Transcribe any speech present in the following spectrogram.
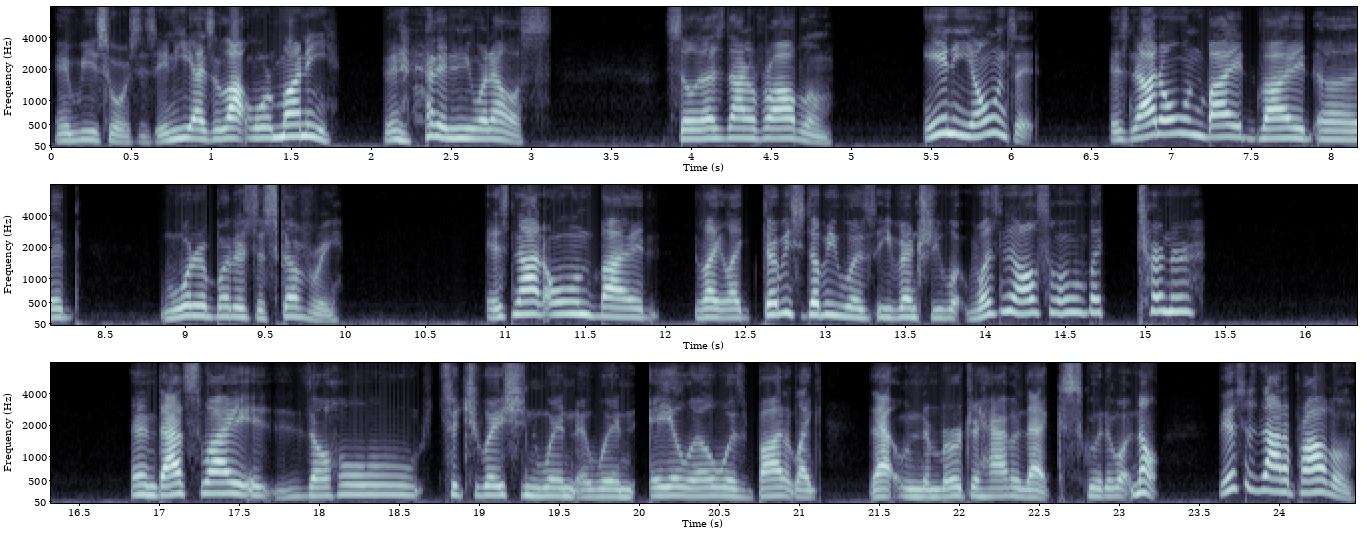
and resources, and he has a lot more money than, than anyone else. So that's not a problem, and he owns it. It's not owned by by uh, Warner Brothers Discovery. It's not owned by like like WCW was eventually what wasn't it also owned by Turner? And that's why it, the whole situation when when AOL was bought, like that when the merger happened, that screwed it. No, this is not a problem.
